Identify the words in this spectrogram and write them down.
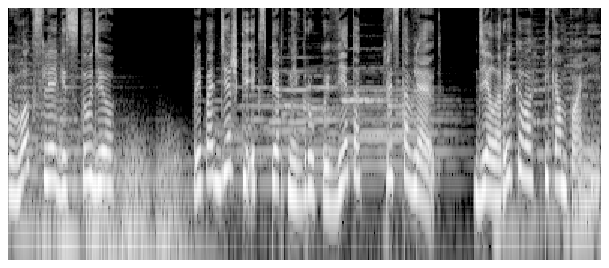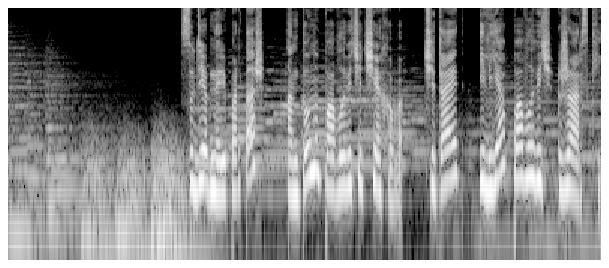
Vox Legis Studio при поддержке экспертной группы «Вета» представляют «Дело Рыкова и компании». Судебный репортаж Антона Павловича Чехова читает Илья Павлович Жарский.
